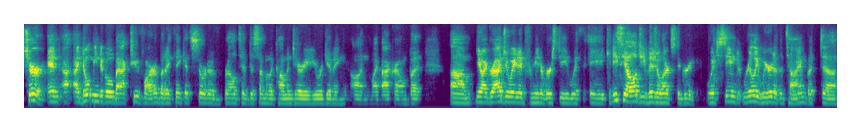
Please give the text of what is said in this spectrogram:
Sure. And I don't mean to go back too far, but I think it's sort of relative to some of the commentary you were giving on my background. But um, you know, I graduated from university with a kinesiology visual arts degree, which seemed really weird at the time, but uh,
